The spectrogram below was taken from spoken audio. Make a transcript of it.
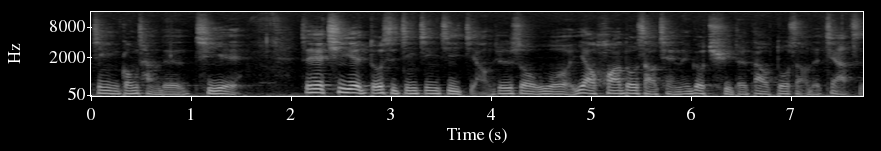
经营工厂的企业，这些企业都是斤斤计较，就是说我要花多少钱能够取得到多少的价值，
